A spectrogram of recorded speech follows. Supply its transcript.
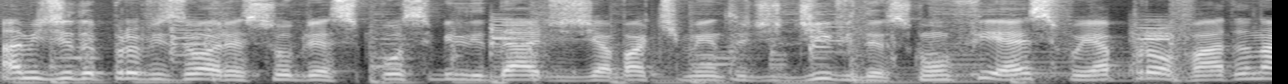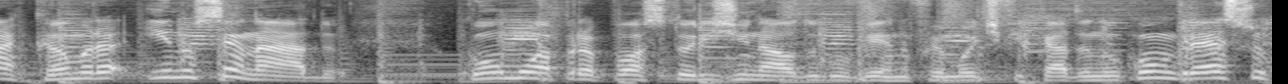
A medida provisória sobre as possibilidades de abatimento de dívidas com o FIES foi aprovada na Câmara e no Senado. Como a proposta original do governo foi modificada no Congresso,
